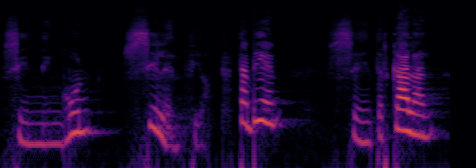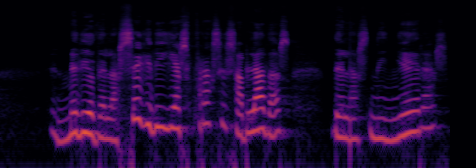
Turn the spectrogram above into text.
sin ningún silencio. También se intercalan en medio de las seguidillas frases habladas de las niñeras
